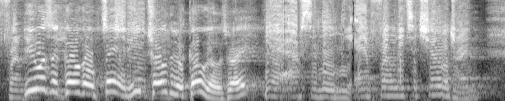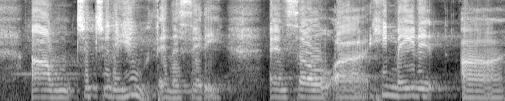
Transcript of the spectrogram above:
friendly. He was a go-go fan. He go to the go-go's, right? Yeah, absolutely, and friendly to children, um, to to the youth in the city, and so uh, he made it. Uh,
